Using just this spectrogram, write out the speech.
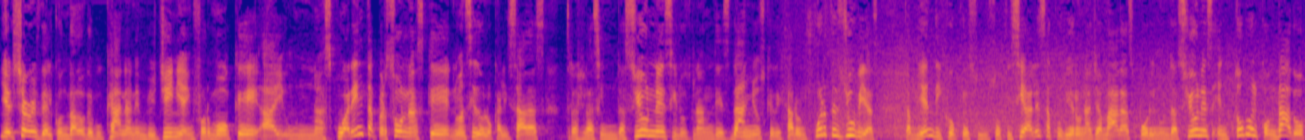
Y el sheriff del condado de Buchanan, en Virginia, informó que hay unas 40 personas que no han sido localizadas tras las inundaciones y los grandes daños que dejaron fuertes lluvias. También dijo que sus oficiales acudieron a llamadas por inundaciones en todo el condado,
